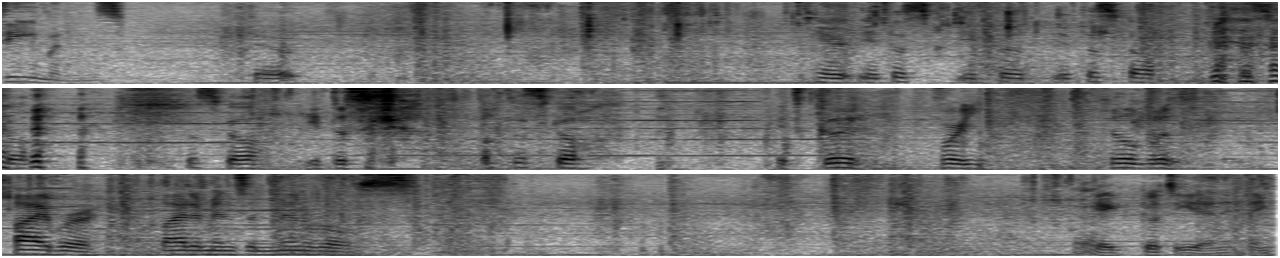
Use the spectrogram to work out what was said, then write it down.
demons. Goat. Here, eat this, eat the, eat the skull. Eat the skull. The skull. Eat this. Eat the skull. It's good for you. Filled with fiber, vitamins, and minerals. Okay, go to eat anything.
